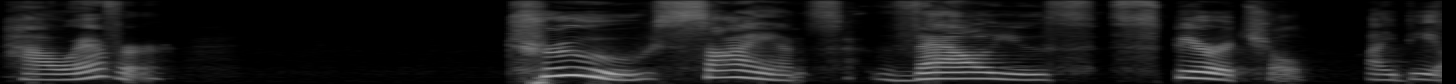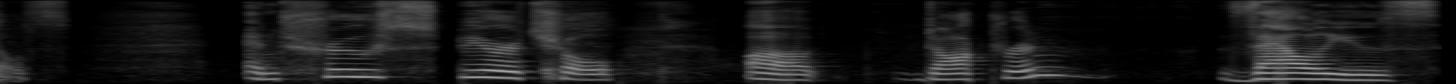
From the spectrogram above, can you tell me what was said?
However, true science values spiritual ideals, and true spiritual uh, doctrine values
